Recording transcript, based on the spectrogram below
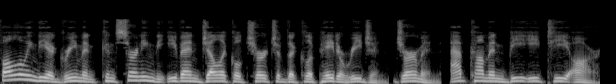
Following the agreement concerning the Evangelical Church of the Klaipėda region German, Abkommen BETR,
